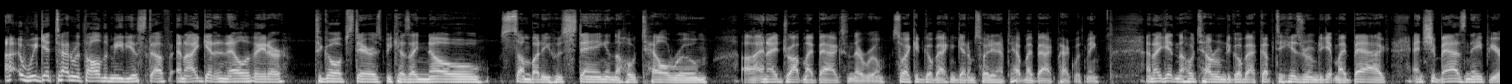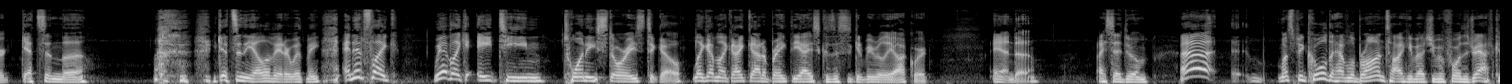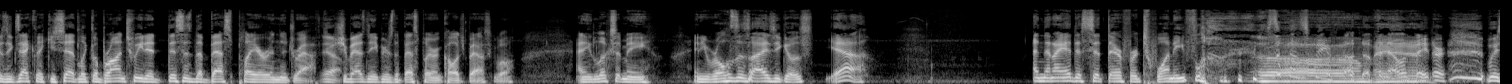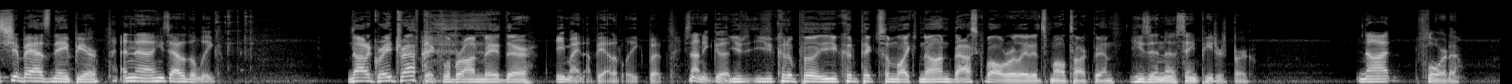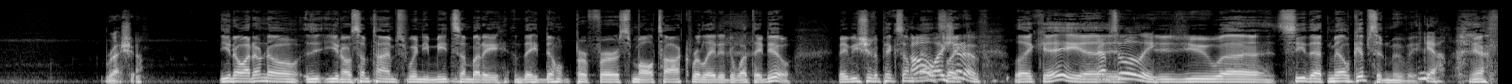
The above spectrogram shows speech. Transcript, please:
uh, we get done with all the media stuff, and I get an elevator to go upstairs because I know somebody who's staying in the hotel room, uh, and I dropped my bags in their room, so I could go back and get them, so I didn't have to have my backpack with me. And I get in the hotel room to go back up to his room to get my bag, and Shabazz Napier gets in the gets in the elevator with me, and it's like. We have like 18, 20 stories to go. Like, I'm like, I got to break the ice because this is to be really awkward. And uh, I said to him, ah, must be cool to have LeBron talking about you before the draft because exactly like you said, like LeBron tweeted, "This is the best player in the draft. Yeah. Shabazz Napier is the best player in college basketball." And he looks at me and he rolls his eyes. He goes, "Yeah." And then I had to sit there for 20 floors as we rode up an elevator with Shabazz Napier. And uh, he's out of the league. Not a great draft pick LeBron made there. He might not be out of the league, but he's not any good. You you could have put you could have picked some like non basketball related small talk, Ben. He's in uh, St. Petersburg, not Florida, Russia. You know, I don't know. You know, sometimes when you meet somebody, they don't prefer small talk related to what they do. Maybe you should have picked something Oh, else. I like- should have. Like, hey, uh, Absolutely. Did you uh, see that Mel Gibson movie? Yeah. yeah.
